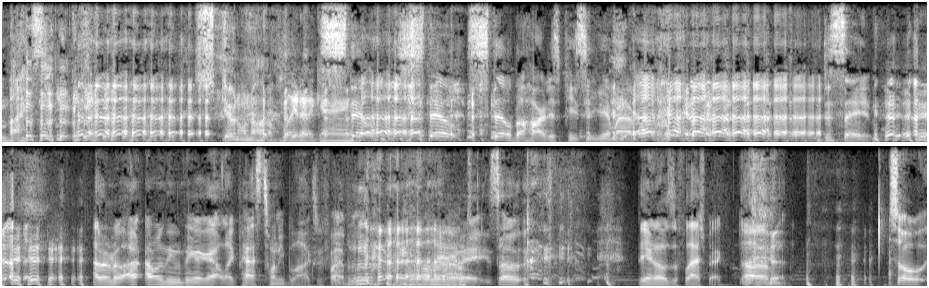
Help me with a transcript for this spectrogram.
Mine's Still don't know how to play that game. still, still, still the hardest PC game I ever. played. Just saying. I don't know. I, I don't even think I got like past twenty blocks before I blew it. Anyway, so yeah, that was a flashback. Um, so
